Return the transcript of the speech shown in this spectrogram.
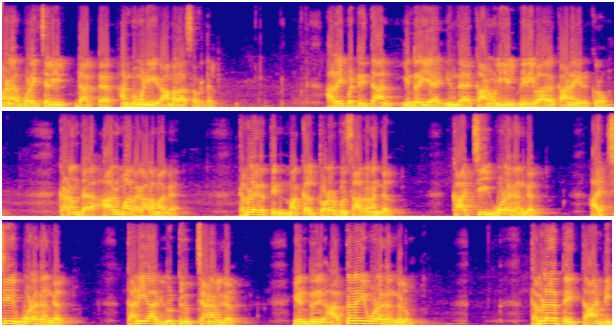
மன உளைச்சலில் டாக்டர் அன்புமணி ராமதாஸ் அவர்கள். அதை பற்றித்தான் இன்றைய இந்த காணொளியில் விரிவாக காண இருக்கிறோம். கடந்த ஆறு மாத காலமாக தமிழகத்தின் மக்கள் தொடர்பு சாதனங்கள் காட்சி ஊடகங்கள் அச்சு ஊடகங்கள் தனியார் யூடியூப் சேனல்கள் என்று அத்தனை ஊடகங்களும் தமிழகத்தை தாண்டி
